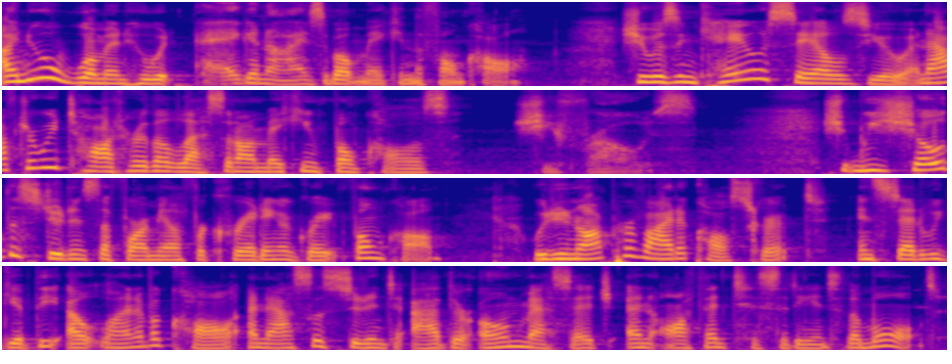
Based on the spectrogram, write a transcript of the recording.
I knew a woman who would agonize about making the phone call. She was in KO Sales U, and after we taught her the lesson on making phone calls, she froze. She, we showed the students the formula for creating a great phone call. We do not provide a call script. Instead, we give the outline of a call and ask the student to add their own message and authenticity into the mold.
